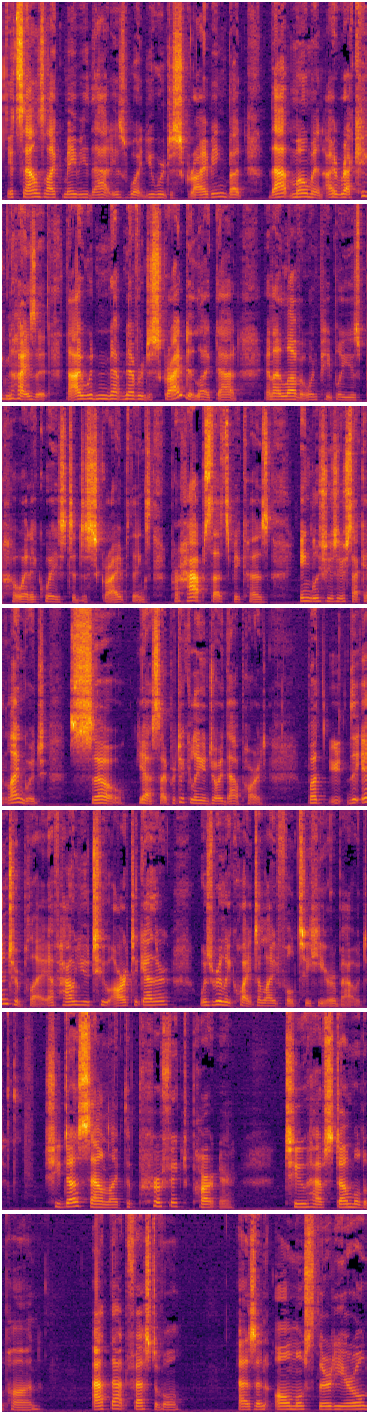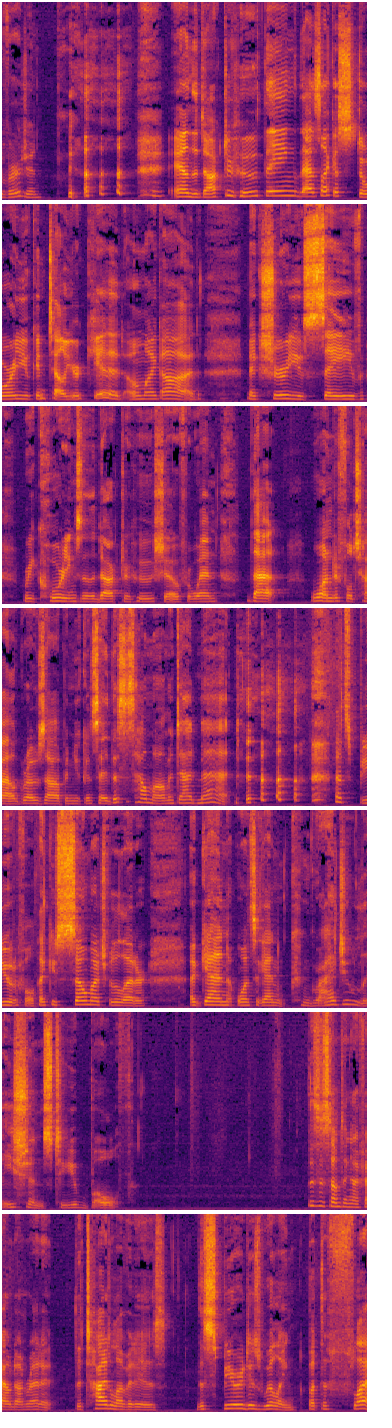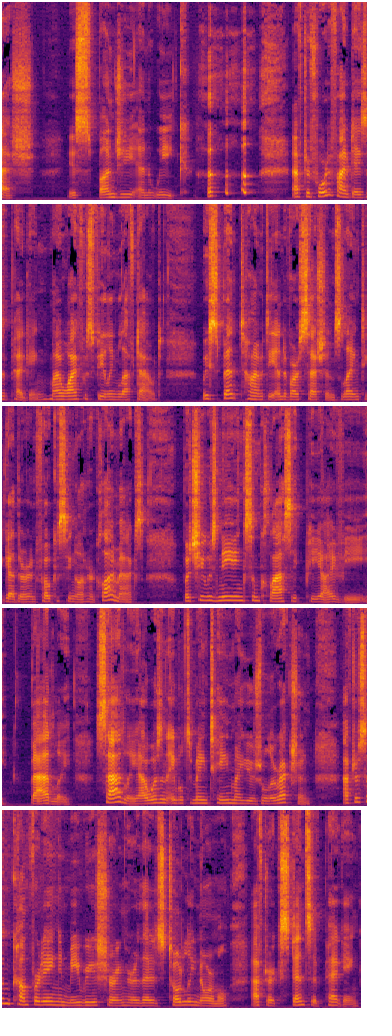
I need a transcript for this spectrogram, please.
it sounds like maybe that is what you were describing, but that moment I recognize it. I wouldn't have never described it like that, and I love it when people use poetic ways to describe things. Perhaps that's because English is your second language. So, yes, I particularly enjoyed that part. But the interplay of how you two are together was really quite delightful to hear about. She does sound like the perfect partner to have stumbled upon at that festival as an almost 30 year old virgin. and the Doctor Who thing, that's like a story you can tell your kid. Oh my God. Make sure you save recordings of the Doctor Who show for when that wonderful child grows up and you can say, This is how mom and dad met. that's beautiful. Thank you so much for the letter. Again, once again, congratulations to you both. This is something I found on Reddit. The title of it is The Spirit is Willing, but the Flesh is Spongy and Weak. After four to five days of pegging, my wife was feeling left out. We spent time at the end of our sessions laying together and focusing on her climax, but she was needing some classic PIV badly. Sadly, I wasn't able to maintain my usual erection. After some comforting and me reassuring her that it's totally normal after extensive pegging,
